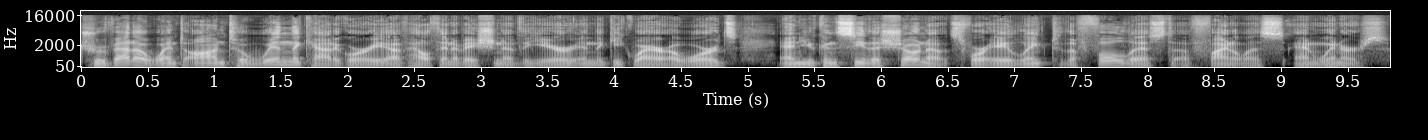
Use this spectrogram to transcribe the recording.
Truveta went on to win the category of Health Innovation of the Year in the GeekWire Awards, and you can see the show notes for a link to the full list of finalists and winners.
